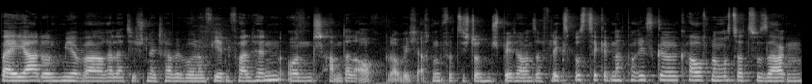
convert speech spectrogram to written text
Bei Jade und mir war relativ schnell klar, wir wollen auf jeden Fall hin und haben dann auch, glaube ich, 48 Stunden später unser Flixbus-Ticket nach Paris gekauft. Man muss dazu sagen,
